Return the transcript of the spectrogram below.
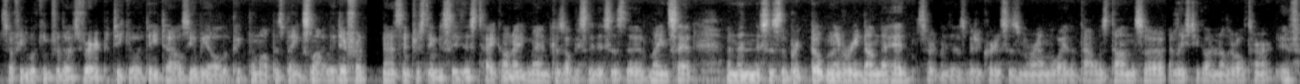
So if you're looking for those very particular details, you'll be able to pick them up as being slightly different. And it's interesting to see this take on Eggman because obviously this is the main set, and then this is the brick built and they've redone the head. Certainly there's a bit of criticism around the way that that was done. So at least you got another alternative.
